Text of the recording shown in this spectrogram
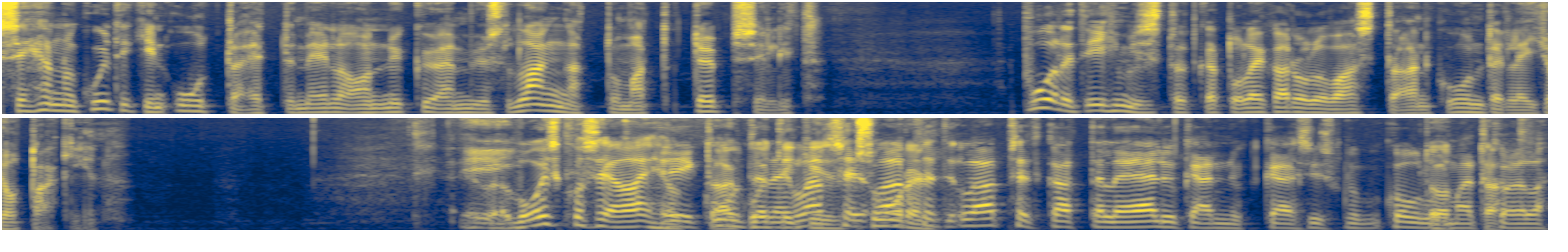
sehän on kuitenkin uutta, että meillä on nykyään myös langattomat töpselit. Puolet ihmisistä, jotka tulee kadulla vastaan, kuuntelee jotakin – ei. Voisiko se aiheuttaa ei, kuitenkin lapset, suuren... Lapset, lapset kattelee älykännykkää siis koulumatkoilla.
